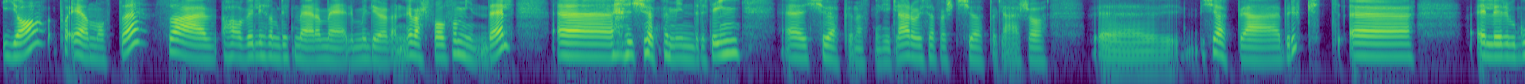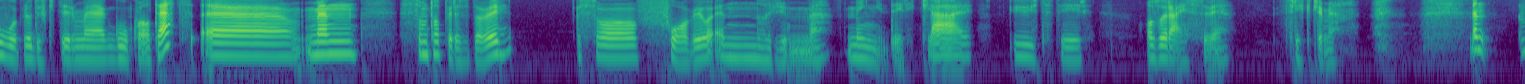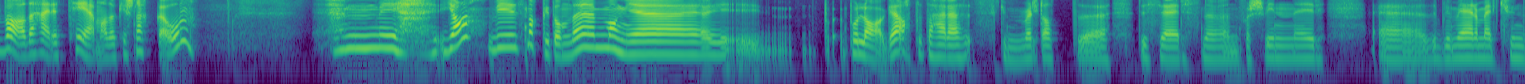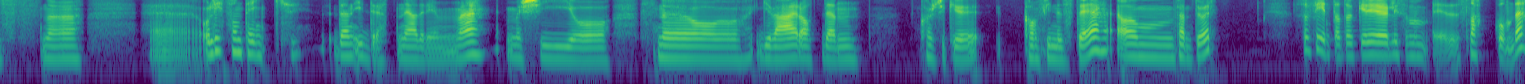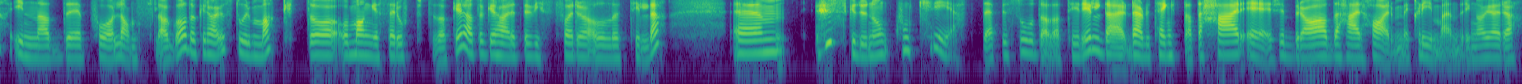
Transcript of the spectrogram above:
ja, på en måte så er, har vi liksom blitt mer og mer miljøvennlig, i hvert fall for min del. Eh, kjøper mindre ting. Eh, kjøper nesten ikke klær, og hvis jeg først kjøper klær, så eh, kjøper jeg brukt. Eh, eller gode produkter med god kvalitet. men som toppidrettsutøver så får vi jo enorme mengder klær, utstyr, og så reiser vi fryktelig mye. Men var det her et tema dere snakka om? Mm, ja, vi snakket om det, mange på laget, at dette her er skummelt. At uh, du ser snøen forsvinner. Uh, det blir mer og mer kunstsnø. Uh, og litt sånn tenk den idretten jeg driver med, med ski og snø og gevær, at den kanskje ikke kan finne sted om 50 år. Så fint at dere liksom eh, snakker om det innad på landslaget òg. Dere har jo stor makt, og, og, mange ser opp til dere, at dere har et bevisst forhold til det. Um, husker du noen konkrete episoder da, Tiril, der, der, du tenkte at det her er ikke bra, det her har med klimaendringer å gjøre?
